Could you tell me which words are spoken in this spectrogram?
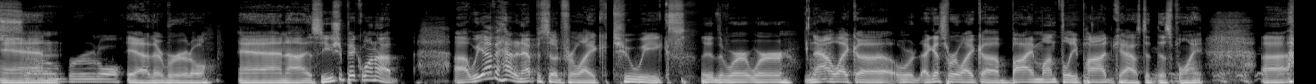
and so brutal. yeah, they're brutal. And uh, so you should pick one up. Uh, we haven't had an episode for like two weeks. We're we're now like a, we're, I guess we're like a bi-monthly podcast at this point. Uh,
